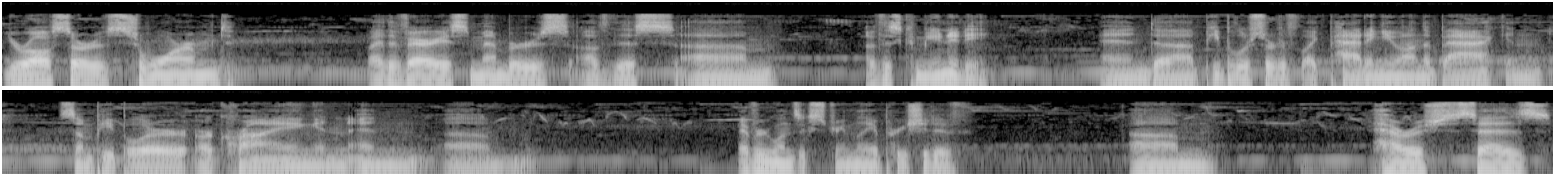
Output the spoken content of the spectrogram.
you're all sort of swarmed by the various members of this um, of this community and uh, people are sort of like patting you on the back, and some people are are crying, and and um, everyone's extremely appreciative. Um, Harish says,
